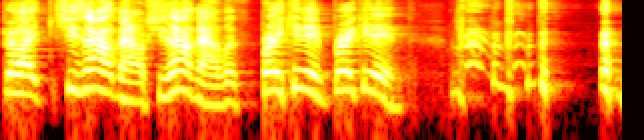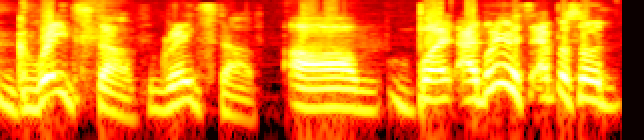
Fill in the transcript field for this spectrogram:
They're like, "She's out now. She's out now. Let's break it in. Break it in." great stuff. Great stuff. Um, but I believe it's episode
